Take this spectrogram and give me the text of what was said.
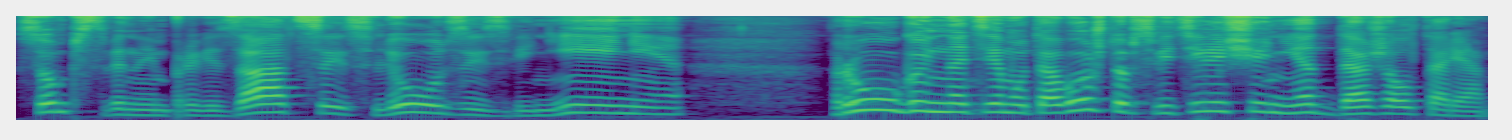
собственные импровизации, слезы, извинения, ругань на тему того, что в святилище нет даже алтаря.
